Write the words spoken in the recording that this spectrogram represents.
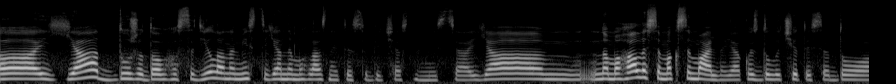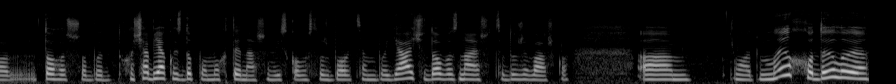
Е, Я дуже довго сиділа на місці, я не могла знайти собі чесно місця. Я намагалася максимально якось долучитися до того, щоб хоча б якось допомогти нашим військовослужбовцям, бо я чудово знаю, що це дуже важко. От, ми ходили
